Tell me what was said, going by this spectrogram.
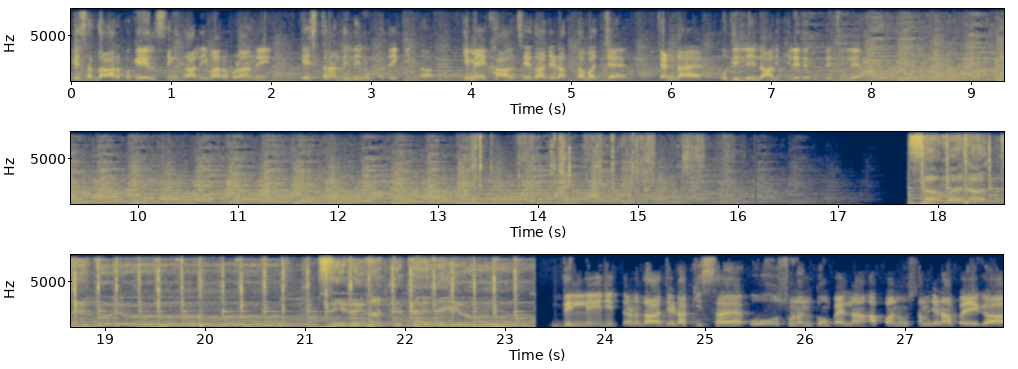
ਕਿ ਸਰਦਾਰ ਬਘੇਲ ਸਿੰਘ ਧਾਲੀਵਾਲ ਹੋਰਾਂ ਨੇ ਕਿਸ ਤਰ੍ਹਾਂ ਦਿੱਲੀ ਨੂੰ ਫਤਿਹ ਕੀਤਾ। ਕਿਵੇਂ ਖਾਲਸੇ ਦਾ ਜਿਹੜਾ ਧਵਜ ਹੈ, ਝੰਡਾ ਹੈ, ਉਹ ਦਿੱਲੀ ਲਾਲ ਕਿਲੇ ਦੇ ਉੱਤੇ ਝੁੱਲਿਆ। ਸਮਰੱਥ ਗੁਰੂ, ਸਿਰ ਹੱਥ ਧਰਿਓ। ਦਿੱਲੀ ਜਿੱਤਣ ਦਾ ਜਿਹੜਾ ਕਿੱਸਾ ਹੈ, ਉਹ ਸੁਣਨ ਤੋਂ ਪਹਿਲਾਂ ਆਪਾਂ ਨੂੰ ਸਮਝਣਾ ਪਏਗਾ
